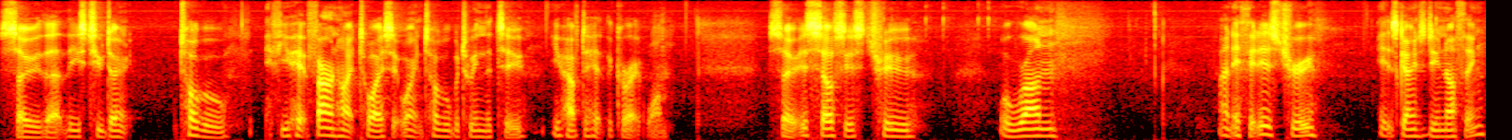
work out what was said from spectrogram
so that these two don't toggle. If you hit Fahrenheit twice, it won't toggle between the two. You have to hit the correct one. So is Celsius true? We'll run and if it is true it's going to do nothing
